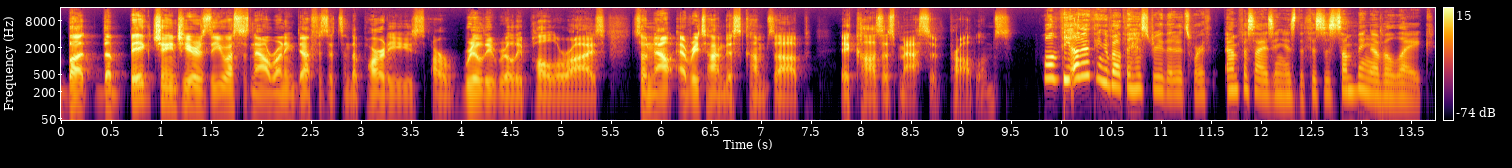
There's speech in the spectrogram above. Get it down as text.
but the big change here is the US is now running deficits and the parties are really, really polarized. So now every time this comes up, it causes massive problems. Well, the other thing about the history that it's worth emphasizing is that this is something of a like,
